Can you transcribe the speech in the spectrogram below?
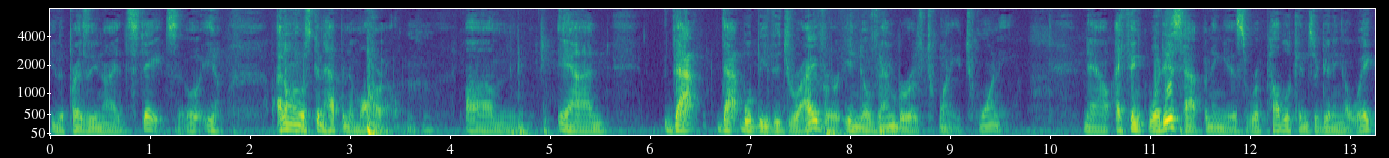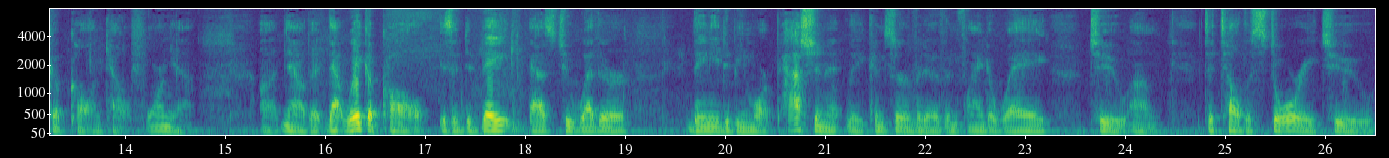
in the president of the United States. So, you know, I don't know what's going to happen tomorrow, um, and that that will be the driver in November of 2020. Now, I think what is happening is Republicans are getting a wake up call in California. Uh, now, that that wake up call is a debate as to whether they need to be more passionately conservative and find a way to um, to tell the story to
